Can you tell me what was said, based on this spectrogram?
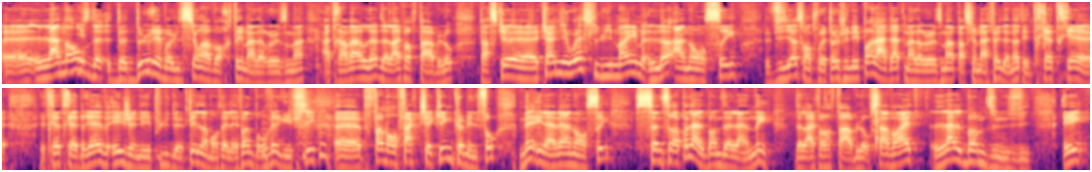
euh, l'annonce de, de deux révolutions avortées malheureusement à travers l'œuvre de Life of Pablo. Parce que euh, Kanye West lui-même l'a annoncé via son Twitter. Je n'ai pas la date malheureusement parce que ma feuille de notes est très très est très très brève et je n'ai plus de piles dans mon téléphone pour vérifier, pour faire mon fact-checking comme il faut. Mais il avait annoncé, ce ne sera pas l'album de l'année de Life of Pablo. Ça va être l'album d'une vie. Et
